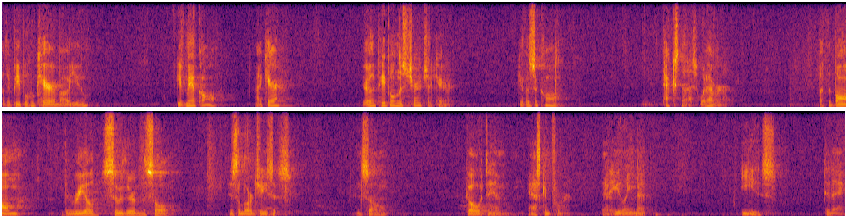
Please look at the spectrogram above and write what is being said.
other people who care about you, give me a call. I care. There are other people in this church that care. Give us a call. Text us, whatever. But the balm, the real soother of the soul, is the Lord Jesus. And so go to him, ask him for that healing, that ease today.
